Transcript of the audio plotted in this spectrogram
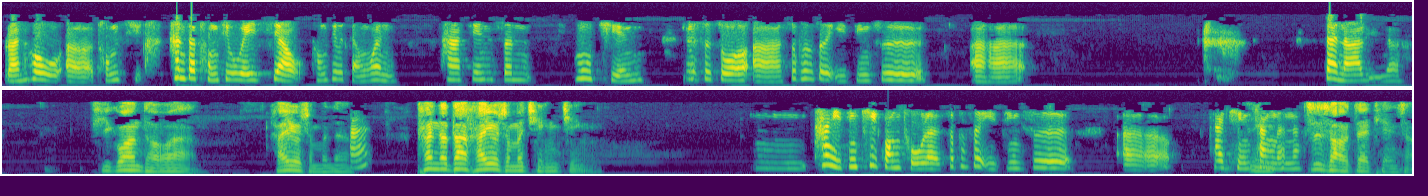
然后呃，同修看着同修微笑，同修想问他先生目前就是说呃，是不是已经是呃 在哪里呢？剃光头啊，还有什么呢？啊？看到他还有什么情景？嗯，他已经剃光头了，是不是已经是呃在天上了呢嗯？至少在天上。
